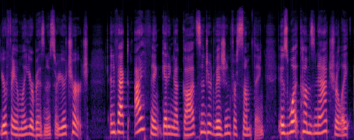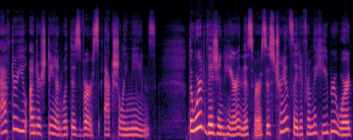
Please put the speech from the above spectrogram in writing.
your family, your business, or your church. In fact, I think getting a God centered vision for something is what comes naturally after you understand what this verse actually means. The word vision here in this verse is translated from the Hebrew word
